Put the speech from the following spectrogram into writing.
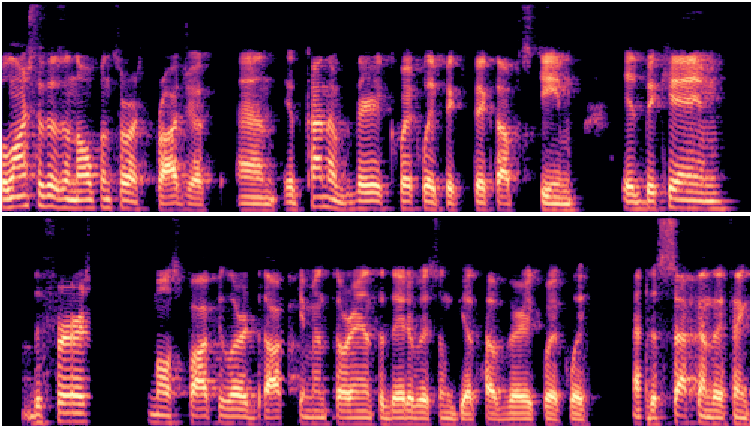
we launched it as an open source project and it kind of very quickly picked, picked up steam. It became the first most popular document oriented database on GitHub very quickly. And the second, I think,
